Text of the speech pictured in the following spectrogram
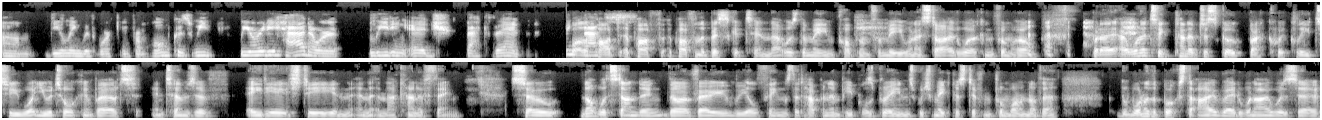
um, dealing with working from home because we we already had our bleeding edge back then well, apart apart apart from the biscuit tin, that was the main problem for me when I started working from home. but I, I, wanted to kind of just go back quickly to what you were talking about in terms of ADHD and, and, and that kind of thing. So, notwithstanding, there are very real things that happen in people's brains which make us different from one another. One of the books that I read when I was uh,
